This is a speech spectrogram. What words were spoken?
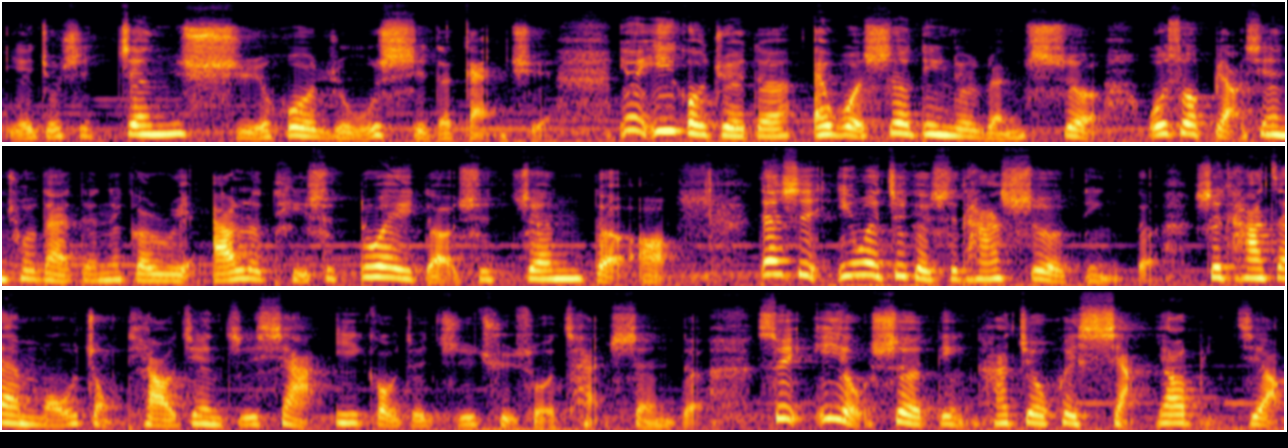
也就是真实或如实的感觉。因为 ego 觉得，哎，我设定的人设，我所表现出来的那个 reality 是对的，是真的哦。但是因为这个是他设定的，是他在某种条件之下 ego 的支取所产生。真的，所以一有设定，他就会想要比较；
